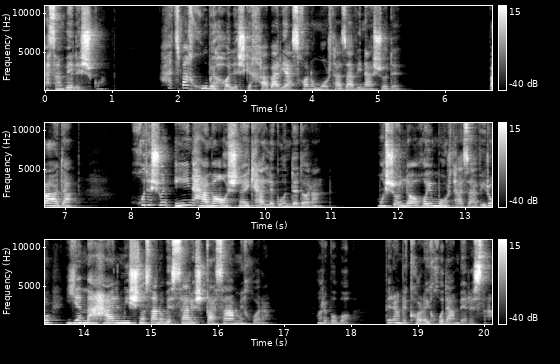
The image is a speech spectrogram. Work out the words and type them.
اصلا ولش کن. حتما خوبه حالش که خبری از خانم مرتزوی نشده. بعدم خودشون این همه آشنای کله گنده دارن. ماشاءالله آقای مرتزوی رو یه محل می‌شناسن و به سرش قسم می‌خورن. آره بابا برم به کارای خودم برسم.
